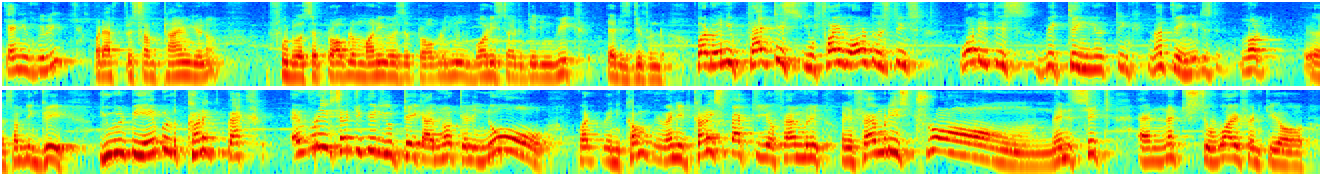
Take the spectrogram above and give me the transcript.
Can you believe? But after some time, you know, food was a problem, money was a problem, your body started getting weak. That is different. But when you practice, you find all those things. What is this big thing? You think nothing, it is not uh, something great. You will be able to connect back every certificate you take i'm not telling no. But when you come when it connects back to your family when your family is strong then you sit and next to wife and to your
